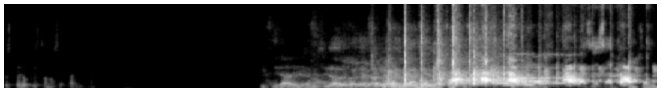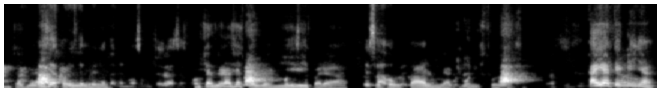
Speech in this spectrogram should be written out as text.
Yo espero que esto no se tarde tanto. Felicidades. Felicidades, Muchas gracias, muchas, Gracias, Ana. muchas, muchas Gracias gracias por este premio venir. tan hermoso. Muchas gracias por Muchas gracias por venir y para pesado, soportarme aquí mis cosas. Cállate, niña.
